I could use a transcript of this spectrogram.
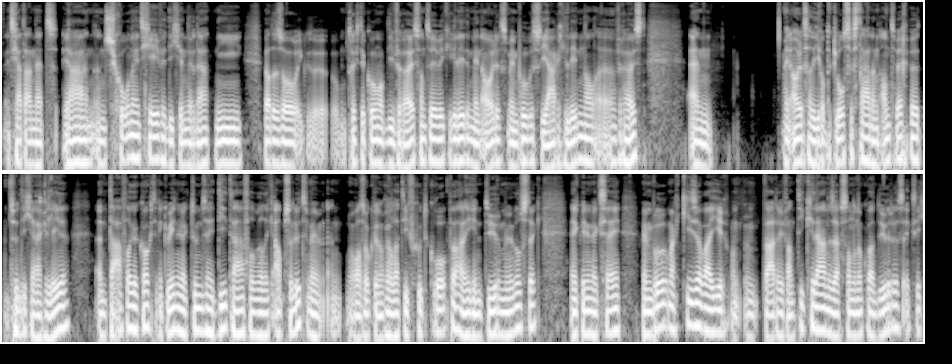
het gaat dan net ja, een, schoonheid geven die je inderdaad niet... We hadden zo, ik, eh, om terug te komen op die verhuis van twee weken geleden, mijn ouders, mijn broer is jaren geleden al uh, verhuisd. En mijn ouders hadden hier op de Kloosterstraat in Antwerpen, twintig jaar geleden, een tafel gekocht. En ik weet nog dat ik toen zei, die tafel wil ik absoluut. En dat was ook een relatief goedkope, alleen geen duur meubelstuk. En ik weet nog dat ik zei, mijn broer mag kiezen wat hier, want mijn vader heeft antiek gedaan, dus daar stonden ook wat duurders. Ik zeg,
